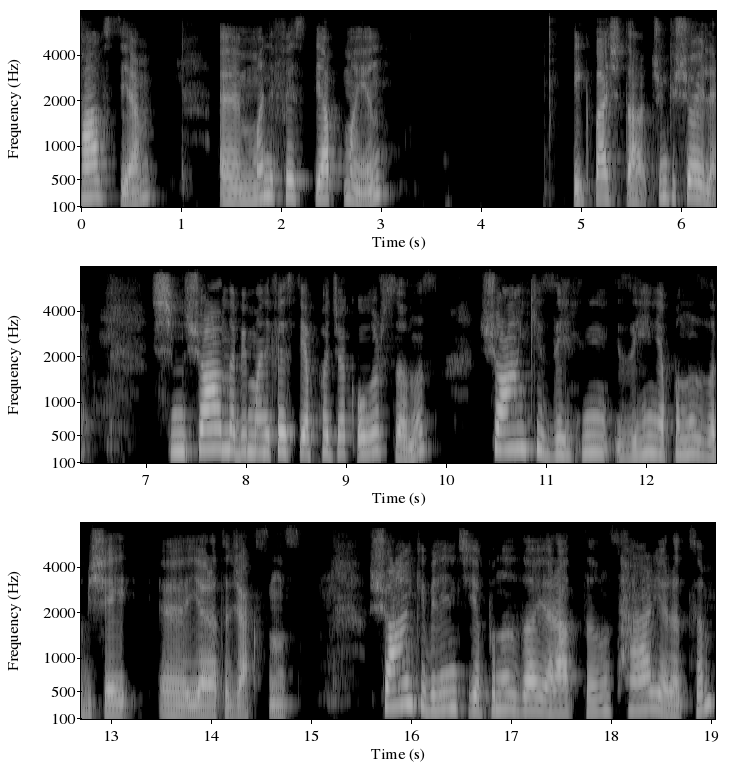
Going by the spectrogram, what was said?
tavsiyem e, manifest yapmayın. İlk başta çünkü şöyle şimdi şu anda bir manifest yapacak olursanız şu anki zihin, zihin yapınızla bir şey e, yaratacaksınız. Şu anki bilinç yapınızla yarattığınız her yaratım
